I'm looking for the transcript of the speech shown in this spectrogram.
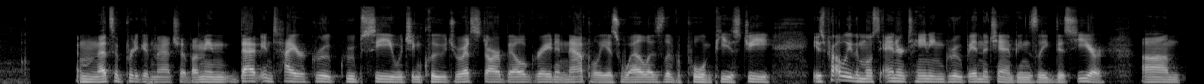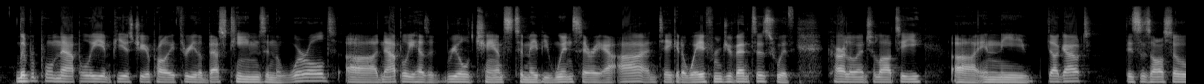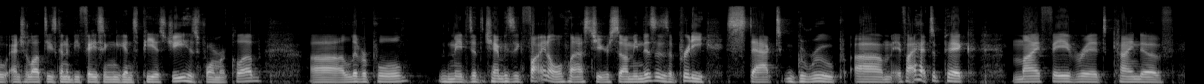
Um, that's a pretty good matchup. I mean, that entire group, Group C, which includes Red Star, Belgrade, and Napoli, as well as Liverpool and PSG, is probably the most entertaining group in the Champions League this year. Um, Liverpool, Napoli, and PSG are probably three of the best teams in the world. Uh, Napoli has a real chance to maybe win Serie A and take it away from Juventus with Carlo Ancelotti uh, in the dugout. This is also Ancelotti's going to be facing against PSG, his former club. Uh, Liverpool made it to the Champions League final last year. So, I mean, this is a pretty stacked group. Um, if I had to pick my favorite kind of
